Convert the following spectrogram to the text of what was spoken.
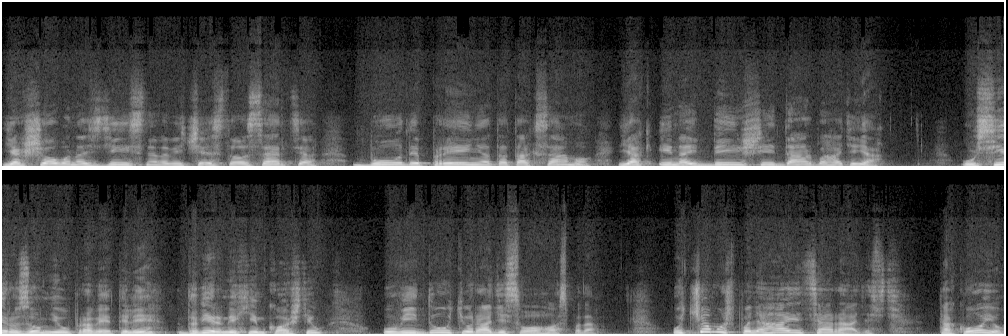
якщо вона здійснена від чистого серця, буде прийнята так само, як і найбільший дар багатія. Усі розумні управителі, довірених їм коштів, увійдуть у радість свого Господа. У чому ж полягає ця радість? Такою,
